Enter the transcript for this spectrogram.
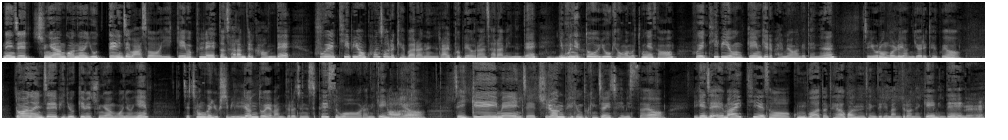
근데 이제 중요한 거는 요때 이제 와서 이 게임을 플레이했던 사람들 가운데 후에 TV용 콘솔을 개발하는 랄프 베어라는 사람이 있는데 네. 이분이 또 요 경험을 통해서 후에 TV용 게임기를 발명하게 되는 이제 요런 걸로 연결이 되고요. 또 하나 이제 비디오 게임의 중요한 원형이 이제 1961년도에 만들어지는 Space War라는 게임인데요. 아하. 이제 이 게임의 이제 출현 배경도 굉장히 재밌어요. 이게 이제 MIT에서 공부하던 대학원생들이 만들어낸 게임인데 네.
